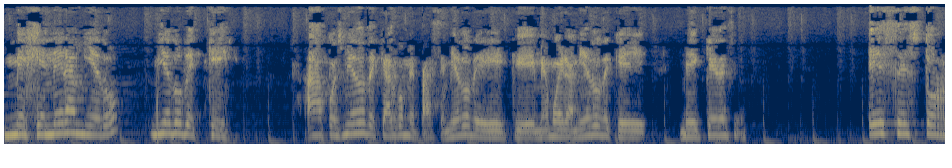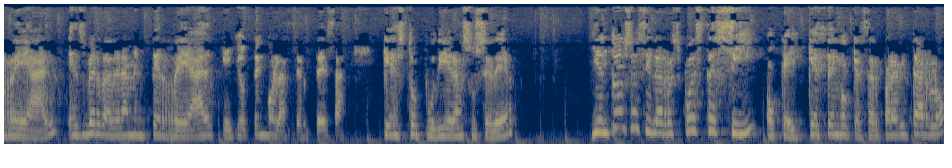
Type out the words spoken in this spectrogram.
¿me genera miedo? ¿Miedo de qué? Ah, pues miedo de que algo me pase, miedo de que me muera, miedo de que me quede ¿Es esto real? ¿Es verdaderamente real que yo tengo la certeza que esto pudiera suceder? Y entonces si la respuesta es sí, ok, ¿qué tengo que hacer para evitarlo?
